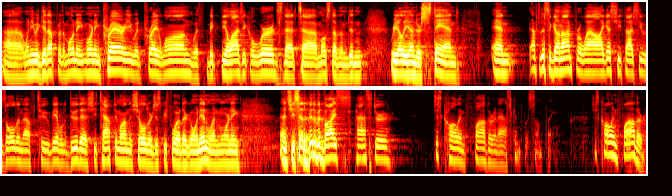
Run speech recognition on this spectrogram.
uh, when he would get up for the morning, morning prayer, he would pray long with big theological words that uh, most of them didn't really understand. And after this had gone on for a while, I guess she thought she was old enough to be able to do this. She tapped him on the shoulder just before they're going in one morning. And she said, A bit of advice, Pastor, just call him Father and ask him for something. Just call him Father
